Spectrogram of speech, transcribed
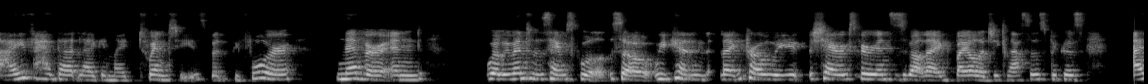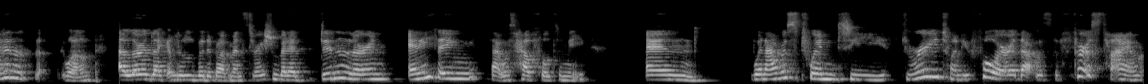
I've had that like in my 20s, but before, never. And well, we went to the same school, so we can like probably share experiences about like biology classes because I didn't, well, I learned like a little bit about menstruation, but I didn't learn anything that was helpful to me. And when I was 23, 24, that was the first time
